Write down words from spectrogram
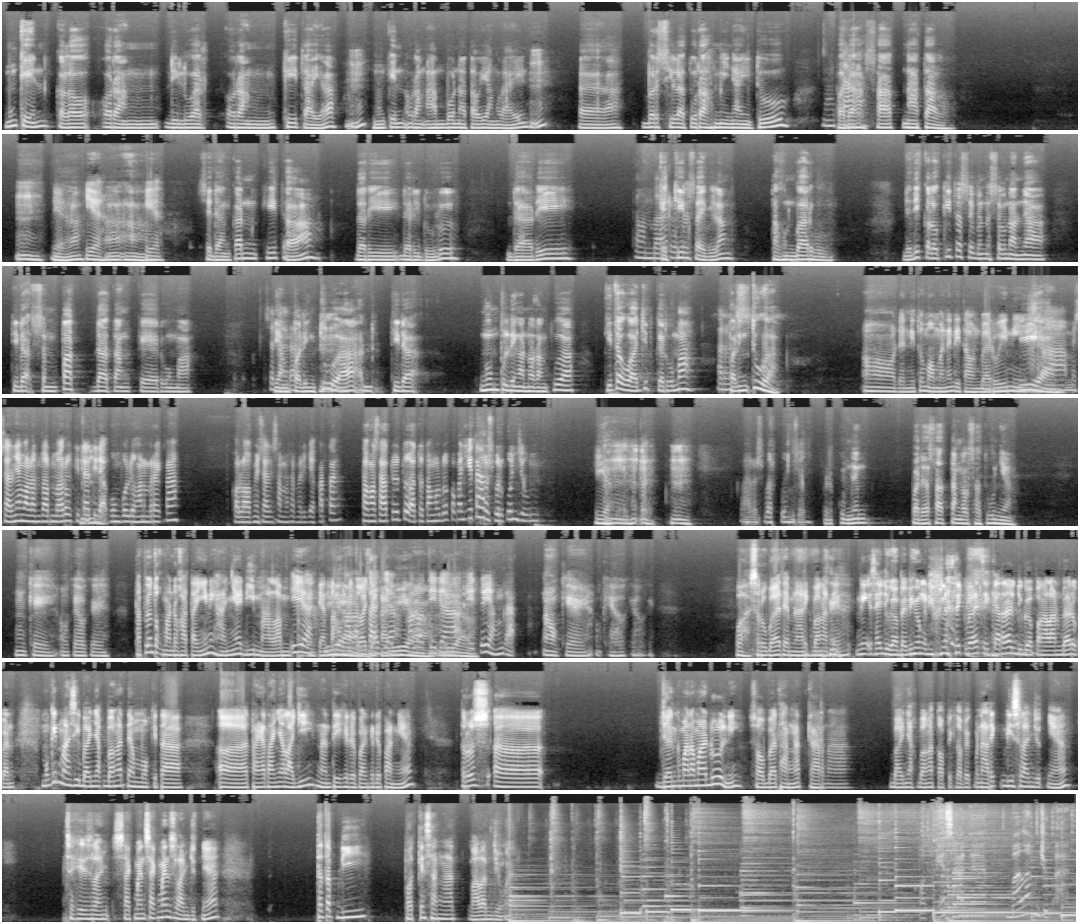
mungkin kalau orang di luar orang kita ya, Hmm? mungkin orang Ambon atau yang lain, Hmm? eh, bersilaturahminya itu Natal. pada saat Natal, Hmm. ya. Iya. Ah, ah. Iya. Sedangkan kita dari dari dulu dari Tahun baru. kecil saya bilang tahun baru. Jadi kalau kita seben- sebenarnya tidak sempat datang ke rumah Saudara. yang paling tua, d- tidak ngumpul dengan orang tua, kita wajib ke rumah Harus. paling tua. Oh, dan itu momennya di tahun baru ini. Iya. Nah, misalnya malam tahun baru kita tidak kumpul dengan mereka. Kalau misalnya sama-sama di Jakarta, tanggal 1 itu atau tanggal 2 pokoknya kita harus berkunjung. Iya, Hmm, hmm, hmm, hmm. harus berkunjung. berkunjung pada saat tanggal satunya. Oke, oke, oke. Tapi untuk mandok hata ini hanya di malam Iya, pergantian Iya. tahun itu aja saja. kan? Iya, Kalau tidak iya. itu ya enggak. Oke, oke, oke, oke. Wah seru banget ya, menarik banget ya. Ini saya juga sampai bingung nih, menarik banget sih karena juga pengalaman baru kan. Mungkin masih banyak banget yang mau kita eh, tanya-tanya lagi nanti ke depan ke depannya. Terus eh, jangan ke mana-mana dulu nih, sobat hangat karena banyak banget topik-topik menarik di selanjutnya. Segmen-segmen selanjutnya tetap di podcast hangat malam Jumat. Podcast hangat malam Jumat.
